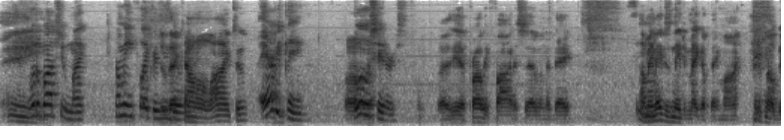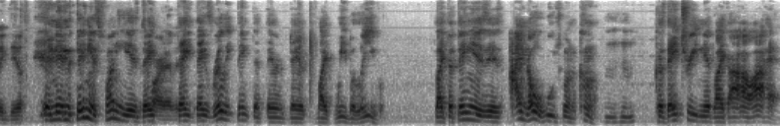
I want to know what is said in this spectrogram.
Dang. What about you, Mike? How many flakers Does you that deal count online too? Everything. Uh, Bullshitters. uh, yeah, probably five to seven a day. See, I mean, they just need to make up their mind. It's no big deal. And then the thing is funny is It's they part of it. they they really think that they're they're like we believe them. Like the thing is is I know who's gonna come Mm-hmm. because they treating it like how I have.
